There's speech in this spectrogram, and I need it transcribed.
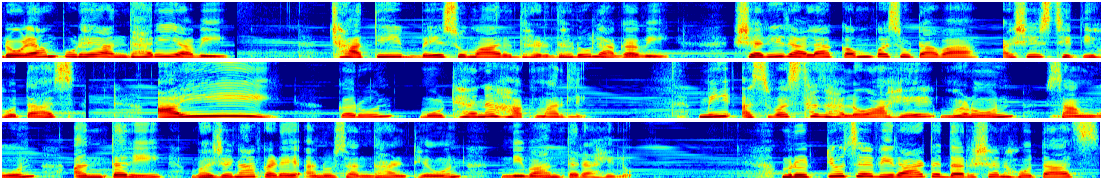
डोळ्यांपुढे अंधारी यावी छाती बेसुमार धडधडू लागावी शरीराला कंप सुटावा अशी स्थिती होताच आई करून मोठ्यानं हाक मारली. मी अस्वस्थ झालो आहे म्हणून सांगून अंतरी भजनाकडे अनुसंधान ठेवून निवांत राहिलो. मृत्यूचे विराट दर्शन होताच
